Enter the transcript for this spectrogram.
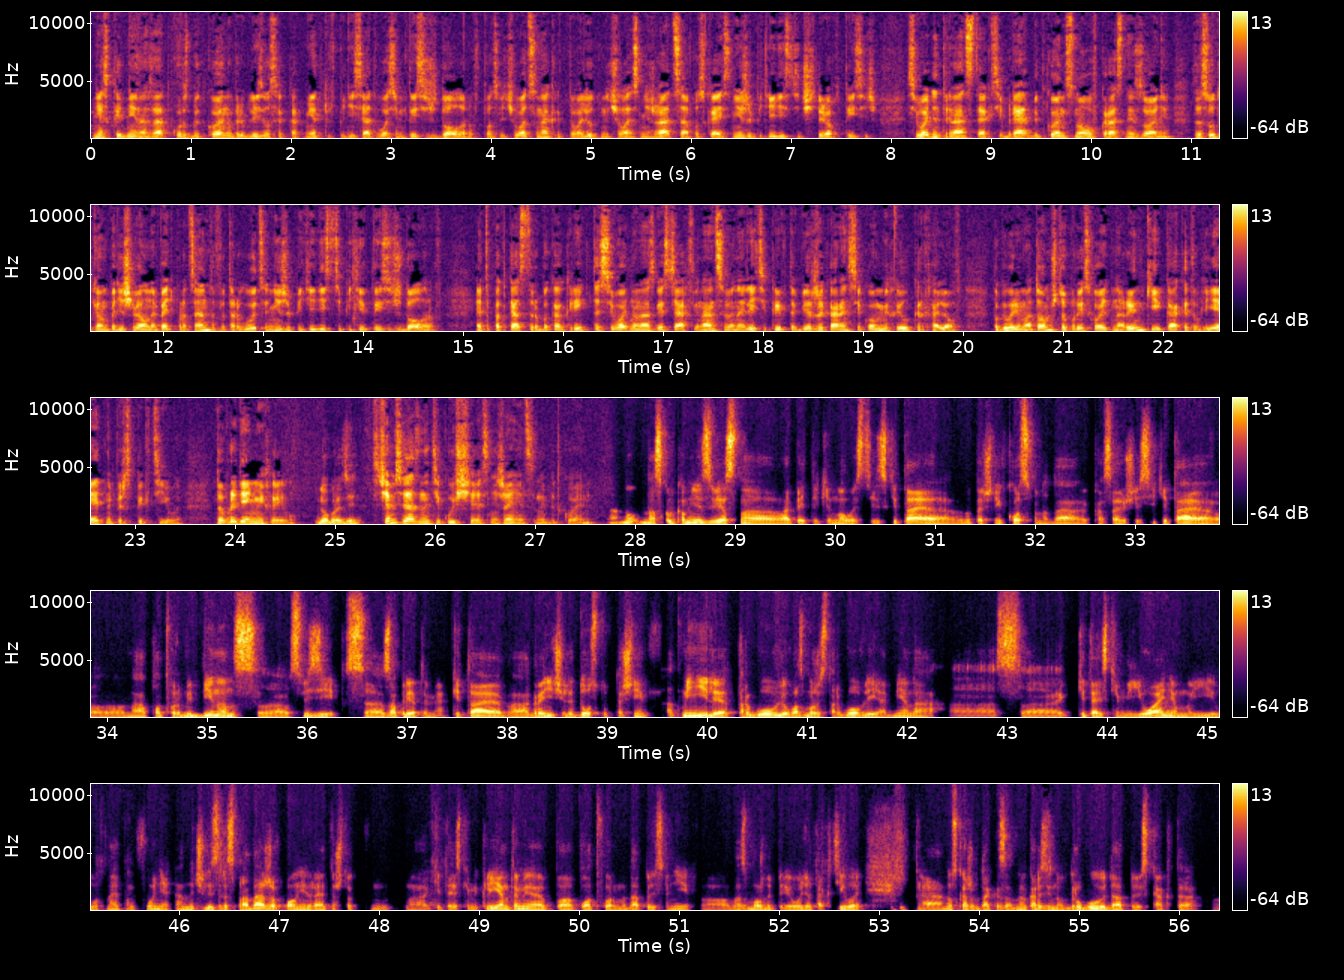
Несколько дней назад курс биткоина приблизился к отметке в 58 тысяч долларов, после чего цена криптовалют начала снижаться, опускаясь ниже 54 тысяч. Сегодня 13 октября, биткоин снова в красной зоне. За сутки он подешевел на 5% и торгуется ниже 55 тысяч долларов. Это подкаст РБК Крипто. Сегодня у нас в гостях финансовый аналитик криптобиржи Currency.com Михаил Кархалев. Поговорим о том, что происходит на рынке и как это влияет на перспективы. Добрый день, Михаил. Добрый день. С чем связано текущее снижение цены биткоина? Ну, насколько мне известно, опять-таки новости из Китая, ну, точнее, косвенно, да, касающиеся Китая, э, на платформе Binance э, в связи с запретами Китая ограничили доступ, точнее, отменили торговлю, возможность торговли и обмена э, с китайским юанем, и вот на этом фоне начались распродажи, вполне вероятно, что ну, китайскими клиентами по платформе, да, то есть они, возможно, переводят активы ну, скажем так, из одной корзины в другую, да, то есть как-то э,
